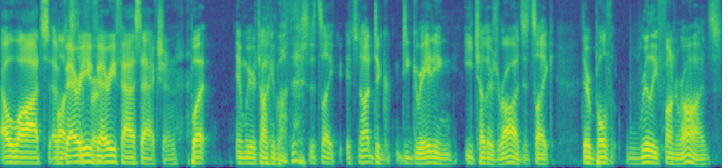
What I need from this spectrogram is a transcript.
a lot, a Lot very stiffer. very fast action. but and we were talking about this it's like it's not deg- degrading each other's rods it's like they're both really fun rods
